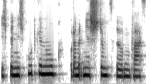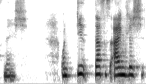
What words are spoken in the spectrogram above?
ich bin nicht gut genug oder mit mir stimmt irgendwas nicht. Und die, das ist eigentlich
